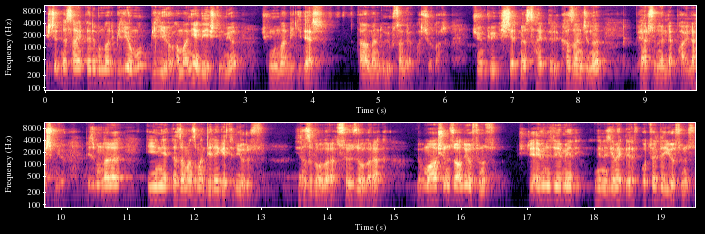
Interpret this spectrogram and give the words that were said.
İşletme sahipleri bunları biliyor mu? Biliyor. Ama niye değiştirmiyor? Çünkü bunlar bir gider. Tamamen duygusal yaklaşıyorlar. Çünkü işletme sahipleri kazancını personelle paylaşmıyor. Biz bunları iyi niyetle zaman zaman dile getiriyoruz. Yazılı olarak, sözlü olarak. Maaşınızı alıyorsunuz. İşte evinizde yemediğiniz yemekleri otelde yiyorsunuz.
